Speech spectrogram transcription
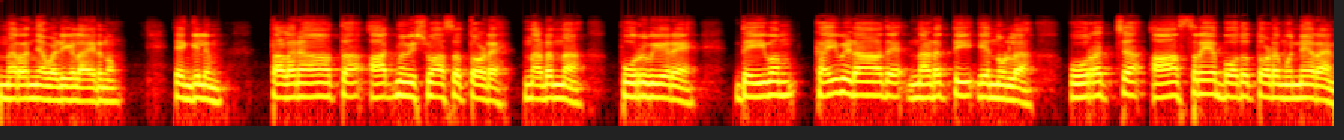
നിറഞ്ഞ വഴികളായിരുന്നു. എങ്കിലും തളരാത്ത ആത്മവിശ്വാസത്തോടെ നടന്ന പൂർവികരെ ദൈവം കൈവിടാതെ നടത്തി എന്നുള്ള ഉറച്ച ആശ്രയബോധത്തോടെ മുന്നേറാൻ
